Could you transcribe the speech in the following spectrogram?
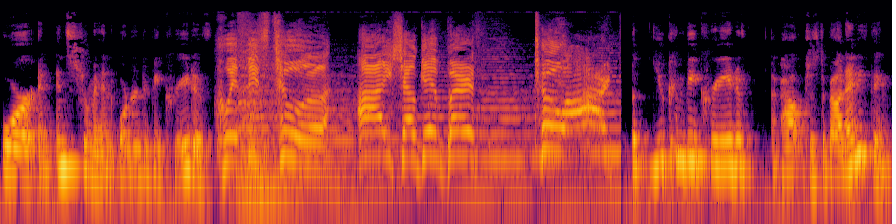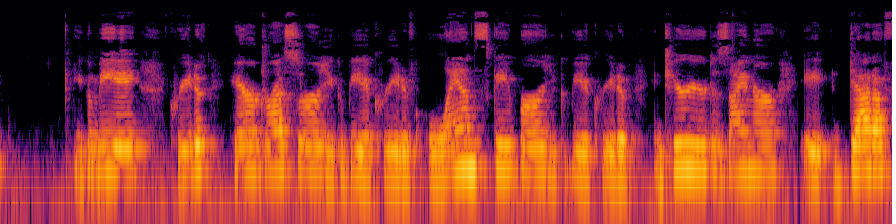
or an instrument in order to be creative. With this tool, I shall give birth to art! But you can be creative about just about anything. You can be a creative hairdresser, you could be a creative landscaper, you could be a creative interior designer, a data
